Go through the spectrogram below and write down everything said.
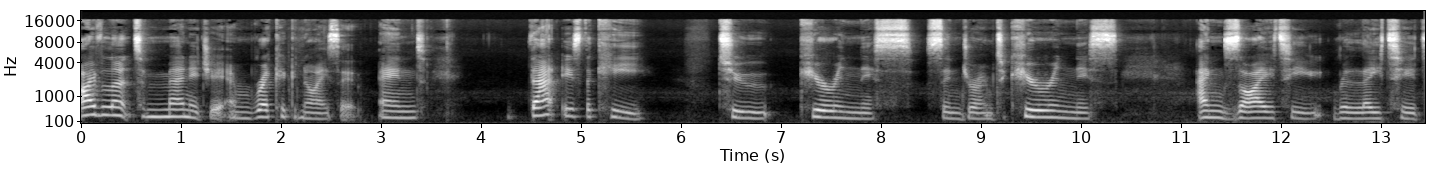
I've learnt to manage it and recognize it. And that is the key to curing this syndrome, to curing this anxiety related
